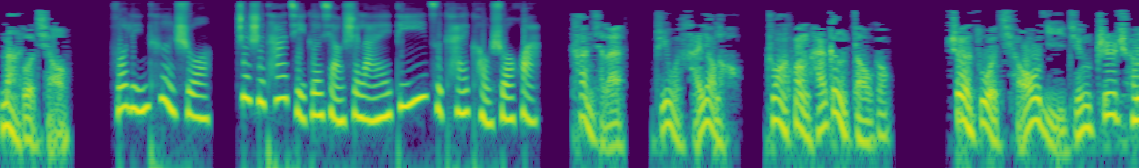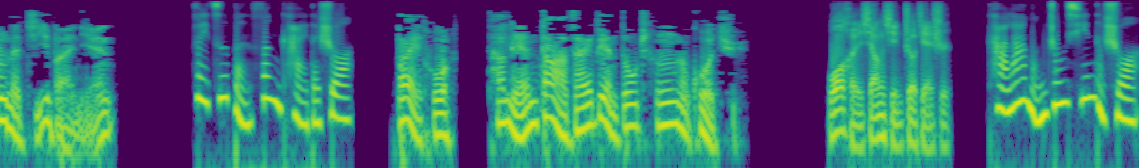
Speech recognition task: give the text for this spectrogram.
那座桥，弗林特说：“这是他几个小时来第一次开口说话。看起来比我还要老，状况还更糟糕。这座桥已经支撑了几百年。”费兹本愤慨地说：“拜托，他连大灾变都撑了过去。”我很相信这件事。卡拉蒙衷心的说。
